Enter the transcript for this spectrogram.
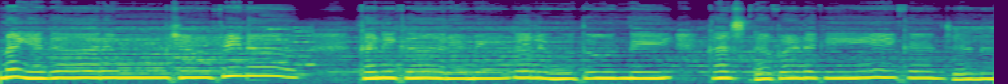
నయగారం చూపిన కనికారమే కలుగుతుంది కష్టపడకే కంచనా.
